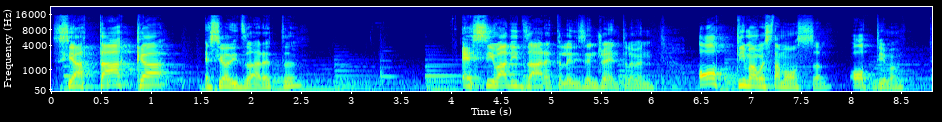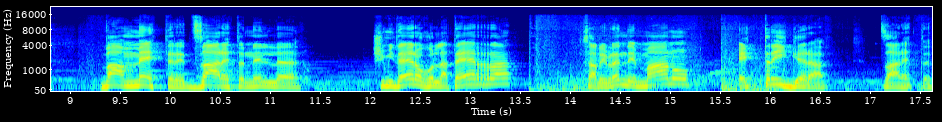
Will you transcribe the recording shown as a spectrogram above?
Si attacca e si va di Zaret. E si va di Zaret, ladies and gentlemen. Ottima questa mossa. Ottima. Va a mettere Zaret nel cimitero con la terra. Se la riprende in mano e triggera Zaret.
